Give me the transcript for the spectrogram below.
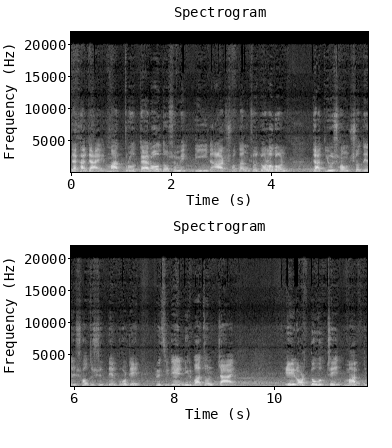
দেখা যায়, মাত্র তেরো দশমিক তিন আট শতাংশ জনগণ জাতীয় সংসদের সদস্যদের ভোটে প্রেসিডেন্ট নির্বাচন চায়। এর অর্থ হচ্ছে মাত্র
